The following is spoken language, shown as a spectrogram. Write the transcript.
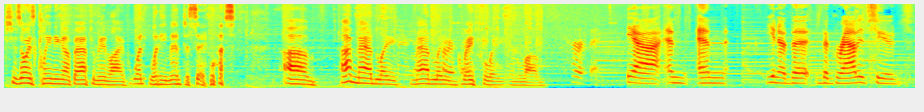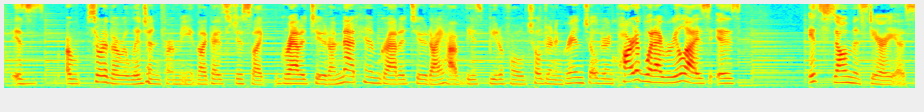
she's always cleaning up after me in life. What what he meant to say was, um, I'm madly, madly, gratefully in love. Perfect. Yeah, and and you know the the gratitude is a sort of a religion for me. Like it's just like gratitude. I met him, gratitude. I have these beautiful children and grandchildren. Part of what I realize is it's so mysterious,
